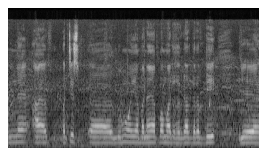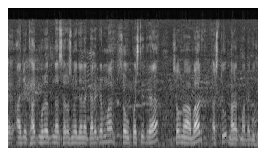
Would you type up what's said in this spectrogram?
અમને આ પચીસ રૂમો અહીંયા બનાવી આપવા માટે સરકાર તરફથી જે આજે ખાતમુહૂર્તના સરસ મજાના કાર્યક્રમમાં સૌ ઉપસ્થિત રહ્યા. સૌનો આભાર. અસ્તુ, ભારત માતા કી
